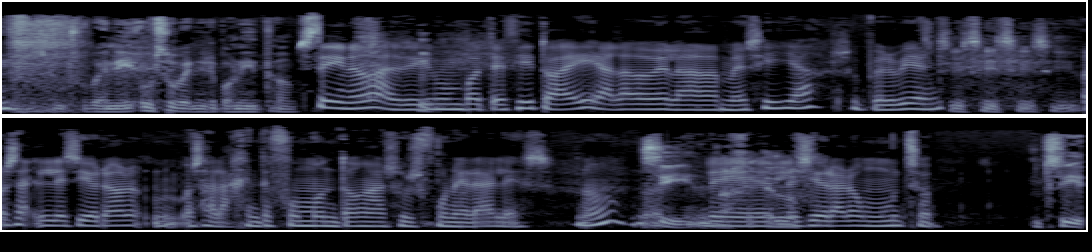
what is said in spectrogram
Es un souvenir, un souvenir bonito. Sí, ¿no? Así un botecito ahí al lado de la mesilla, súper bien. Sí, sí, sí, sí. O sea, les lloraron, o sea, la gente fue un montón a sus funerales, ¿no? Sí, Le- gente- les los- lloraron mucho. Sí,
